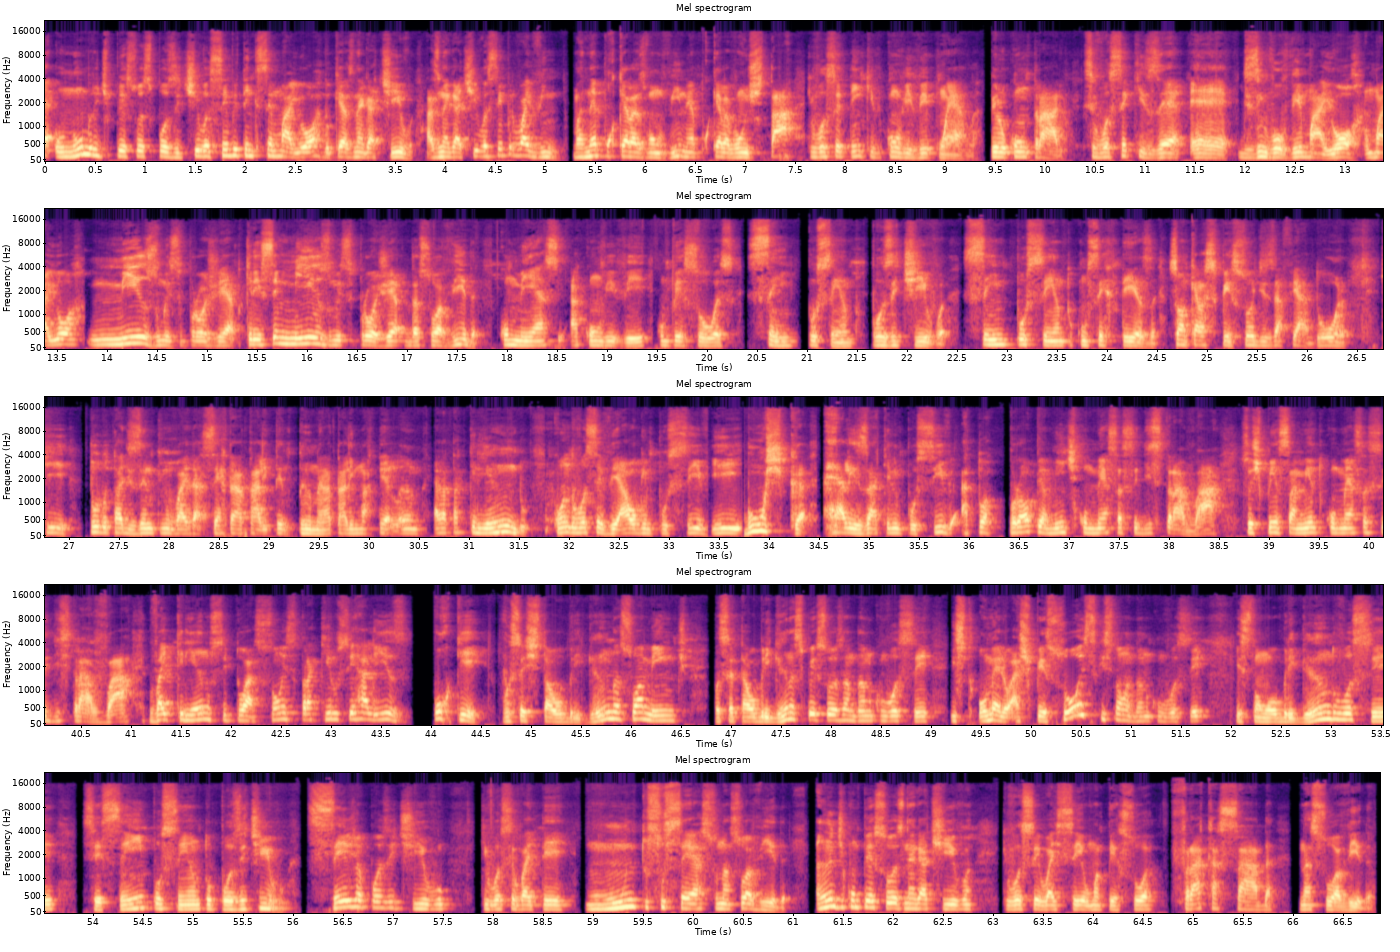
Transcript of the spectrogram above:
O número de pessoas positivas sempre tem que ser maior do que as negativas. As negativas sempre vai vir, mas não é porque elas vão vir, não é porque elas vão estar que você tem que conviver com ela. Pelo contrário, se você quiser é, desenvolver maior, maior mesmo esse projeto, crescer mesmo esse projeto da sua vida, comece a conviver com pessoas 100% positiva, 100% com certeza. São aquelas pessoas desafiadoras que tudo tá dizendo que não vai dar certo, ela tá ali tentando, ela tá ali martelando, ela tá criando. Quando você vê algo impossível e busca realizar aquele impossível, a tua própria mente começa a se destravar, seus pensamentos começam a se destravar, vai criando situações para aquilo se realize. Por quê? Você está obrigando a sua mente, você está obrigando as pessoas andando com você, ou melhor, as pessoas que estão andando com você estão obrigando você a ser 100% positivo. Seja positivo que você vai ter muito sucesso na sua vida. Ande com pessoas negativas que você vai ser uma pessoa fracassada na sua vida.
